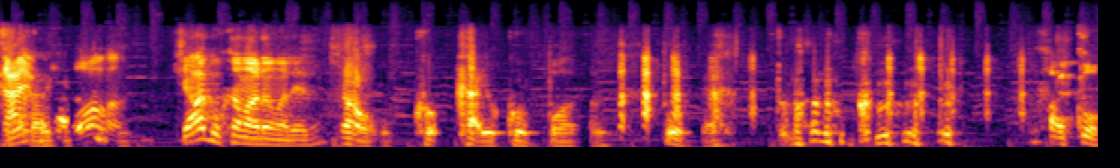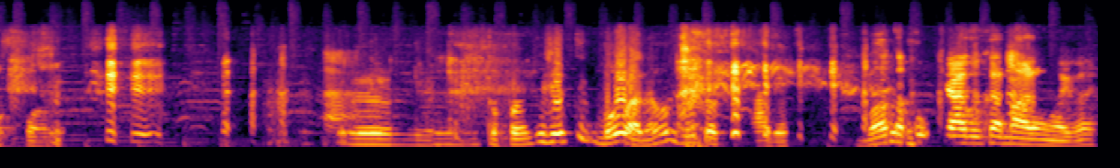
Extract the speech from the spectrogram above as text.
Caio Cara, Coppola? Thiago Camarão, aliás. né? não, o Co- Caio Coppola. Pô, cara, tomar no cu. Caio Foda. Eu Tô falando de gente boa, não de gente otária. Volta pro Thiago Camarão aí, vai.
